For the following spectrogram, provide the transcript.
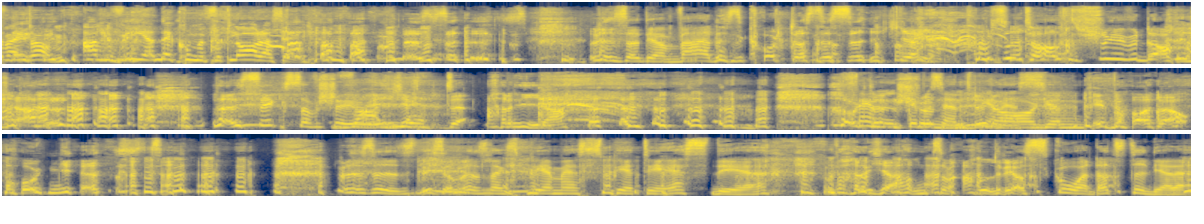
vrede, all vrede kommer förklara sig. Precis. Det visar att jag har världens kortaste cykel på totalt sju dagar. Där sex av sju är Varje. jättearga. Och den 50% sjunde PMS. dagen är bara ångest. Precis, det är som en slags PMS-PTSD-variant som aldrig har skådats tidigare.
